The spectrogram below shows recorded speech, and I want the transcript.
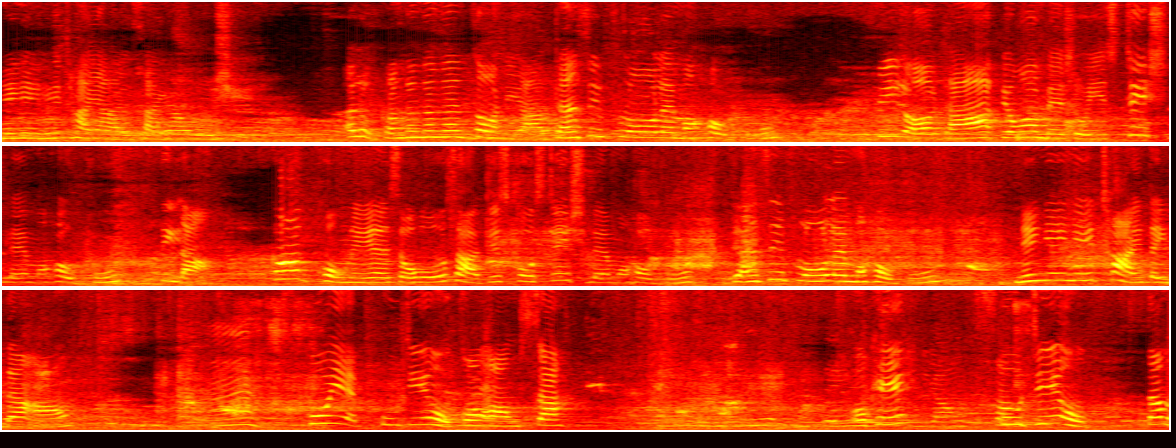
နေနေလေးထိုင်ရတယ်ဆိုင်ရလို့ရှိရင် အဲ့လို grand grand grand ကြော့နေတာ dancing floor လည်းမဟုတ်ဘူးပြီးတော့ဒါပြောရမယ်ဆိုရင် stage လည်းမဟုတ်ဘူးသိလားကခုံနေရဲ့ဆိုဟိုးစာ disco stage လည်းမဟုတ်ဘူး dancing floor လည်းမဟုတ်ဘူးငိမ့်ငိမ့်လေးထိုင်တိမ်တန်းအောင်ကိုယ့်ရဲ့ပူတင်းကိုကောင်းအောင်စား okay ပူတင်းကို တမ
